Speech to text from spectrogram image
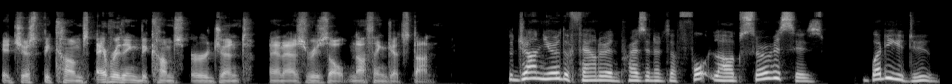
it just becomes everything becomes urgent. And as a result, nothing gets done. So, John, you're the founder and president of FORTLOG Services. What do you do?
